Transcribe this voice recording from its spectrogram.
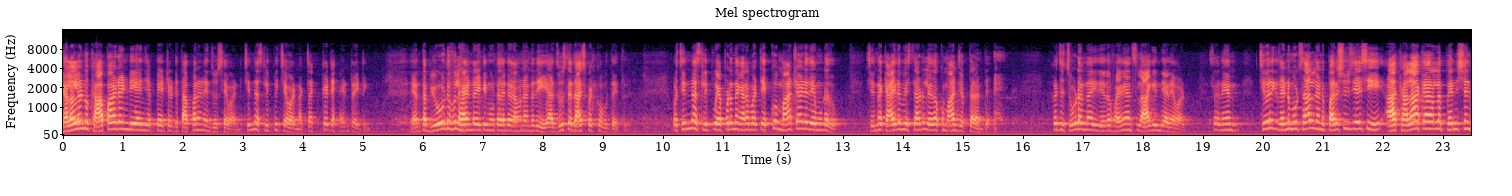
కళలను కాపాడండి అని చెప్పేటువంటి తపన నేను చూసేవాడిని. చిన్న స్లిప్ ఇచ్చేవాడిని నాకు. చక్కటి హ్యాండ్ రైటింగ్ ఎంత బ్యూటిఫుల్ హ్యాండ్ రైటింగ్ ఉంటుందంటే రమణ అన్నది అది చూస్తే దాచిపెట్టుకోబోతుంది ఒక చిన్న స్లిప్ ఎప్పుడన్నా కనబడితే ఎక్కువ మాట్లాడేది ఏముండదు. చిన్న కాగితం ఇస్తాడు లేదా ఒక మాట చెప్తాడు అంతే. కొంచెం చూడన్నా ఇది ఏదో ఫైనాన్స్లో ఆగింది అనేవాడు. సో నేను చివరికి రెండు మూడు సార్లు నన్ను పరిశీలి చేసి ఆ కళాకారుల పెన్షన్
